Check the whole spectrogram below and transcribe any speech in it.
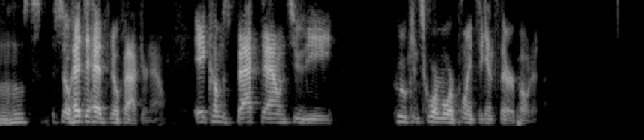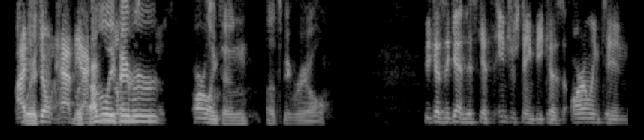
Mm-hmm. So head to head's no factor now. It comes back down to the who can score more points against their opponent. I Which just don't have the actual probably favor- Arlington, let's be real. because again, this gets interesting because Arlington,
